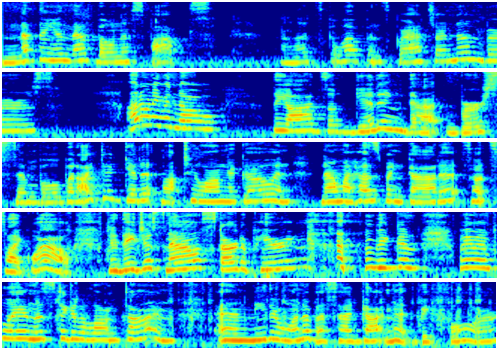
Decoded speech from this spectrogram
Nothing in that bonus box. Now let's go up and scratch our numbers. I don't even know the odds of getting that burst symbol, but I did get it not too long ago, and now my husband got it, so it's like, wow, did they just now start appearing? because we've been playing this ticket a long time, and neither one of us had gotten it before.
